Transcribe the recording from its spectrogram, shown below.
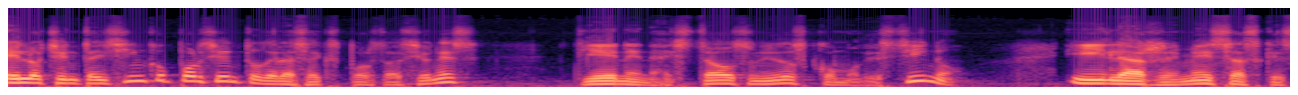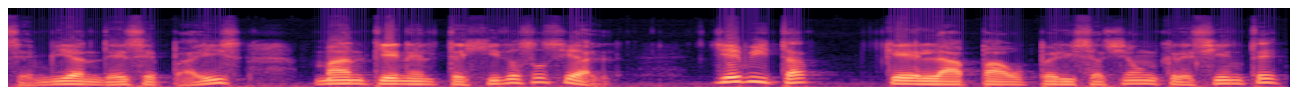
el 85% de las exportaciones tienen a Estados Unidos como destino y las remesas que se envían de ese país mantienen el tejido social y evita que la pauperización creciente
